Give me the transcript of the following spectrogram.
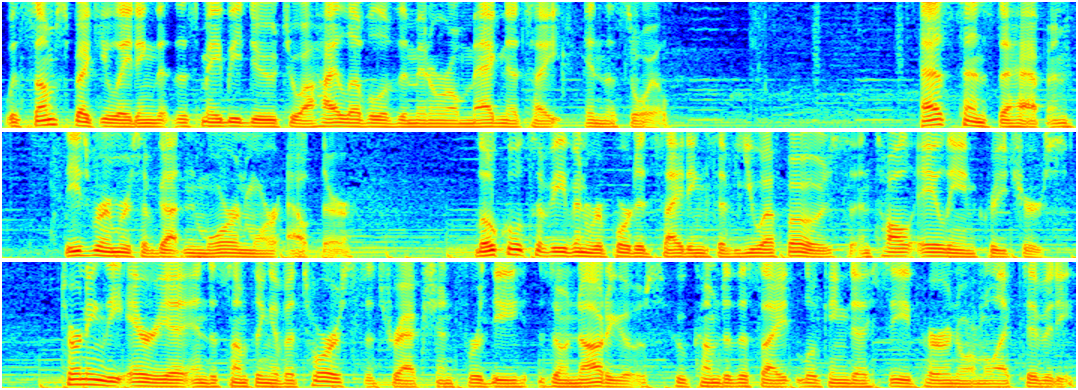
with some speculating that this may be due to a high level of the mineral magnetite in the soil. As tends to happen, these rumors have gotten more and more out there. Locals have even reported sightings of UFOs and tall alien creatures, turning the area into something of a tourist attraction for the zonarios who come to the site looking to see paranormal activity.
